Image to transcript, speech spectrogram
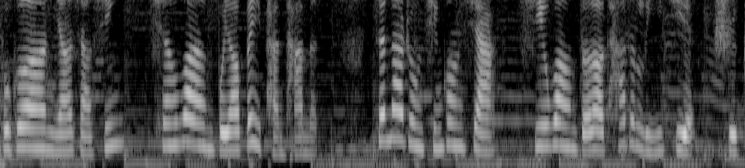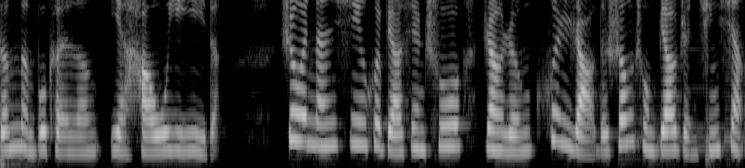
不过你要小心，千万不要背叛他们。在那种情况下，期望得到他的理解是根本不可能，也毫无意义的。这位男性会表现出让人困扰的双重标准倾向。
